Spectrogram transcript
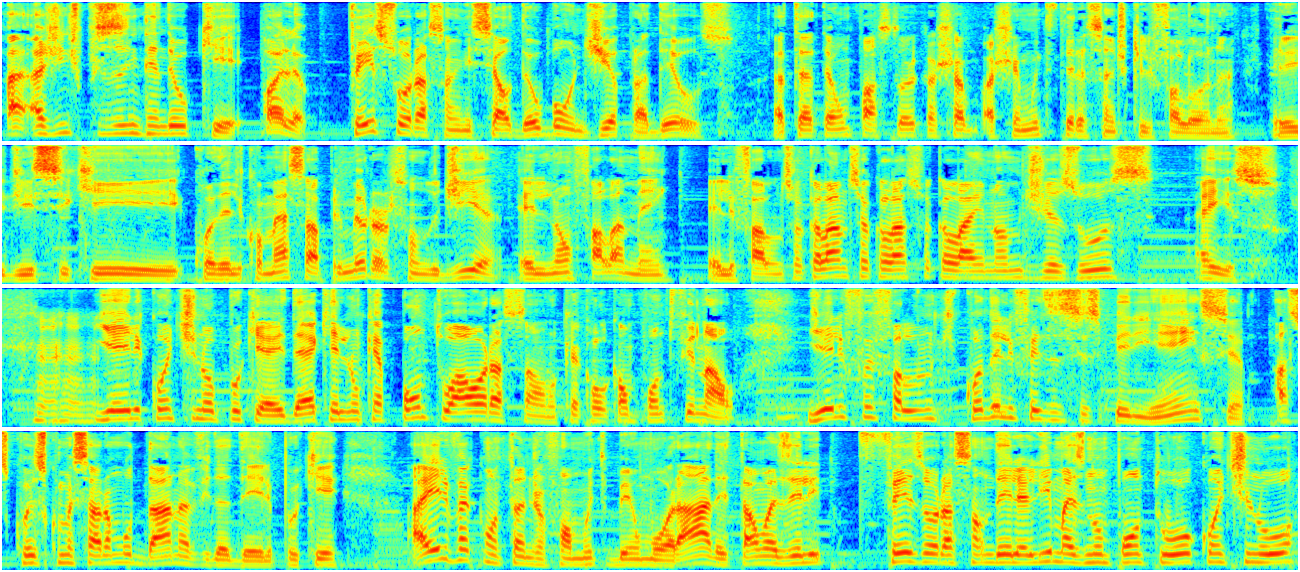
a, a gente precisa entender o quê? Olha, fez sua oração inicial, deu bom dia para Deus? Até até um pastor que eu achei, achei muito interessante o que ele falou, né? Ele disse que quando ele começa a primeira oração do dia, ele não fala amém. Ele fala não sei o que lá, não sei o que lá, não sei o que lá, em nome de Jesus, é isso. e aí ele continua, porque a ideia é que ele não quer pontuar a oração, não quer colocar um ponto final. E ele foi falando que quando ele fez essa experiência, as coisas começaram a mudar na vida dele, porque aí ele vai contando de uma forma muito bem humorada e tal, mas ele fez a oração dele ali, mas não pontuou, continuou.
